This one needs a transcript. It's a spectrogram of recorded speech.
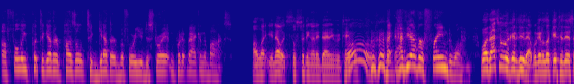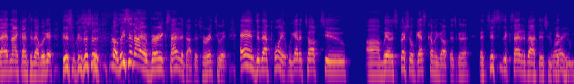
a fully put together puzzle together before you destroy it and put it back in the box? I'll let you know. It's still sitting on a dining room table. Oh, have you ever framed one? Well, that's what we're going to do. That we're going to look into this. I have not gone to that. We're going to this because this is no. Lisa and I are very excited about this. We're into it. And to that point, we got to talk to. Um, we have a special guest coming up that's gonna that's just as excited about this. Who, Right. who, really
